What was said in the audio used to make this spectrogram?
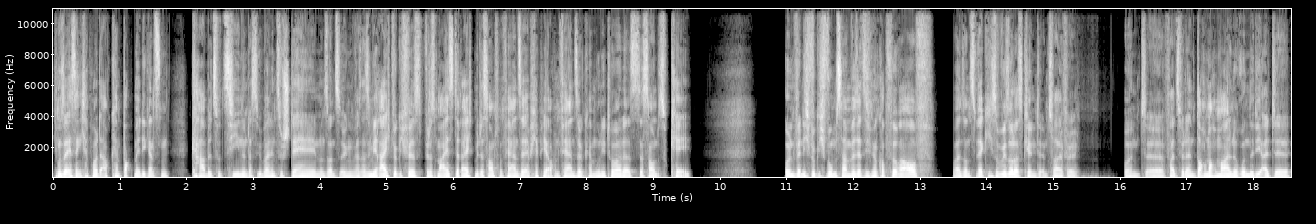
ich muss ehrlich sagen, ich habe heute auch keinen Bock mehr, die ganzen Kabel zu ziehen und das überall hinzustellen und sonst irgendwas. Also mir reicht wirklich für das, für das meiste, reicht mir der Sound vom Fernseher. Ich habe hier auch einen Fernseher und keinen Monitor, das, der Sound ist okay. Und wenn ich wirklich Wumms haben will, setze ich mir Kopfhörer auf, weil sonst wecke ich sowieso das Kind im Zweifel. Und äh, falls wir dann doch noch mal eine Runde die alte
